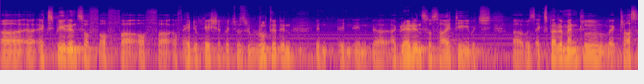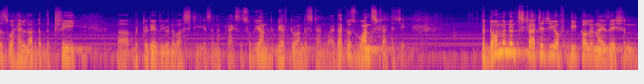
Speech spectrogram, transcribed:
uh, experience of, of, uh, of, uh, of, education which was rooted in, in, in, in uh, agrarian society, which uh, was experimental, where classes were held under the tree. Uh, but today the university is in a crisis. So we, we have to understand why. That was one strategy. The dominant strategy of decolonization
